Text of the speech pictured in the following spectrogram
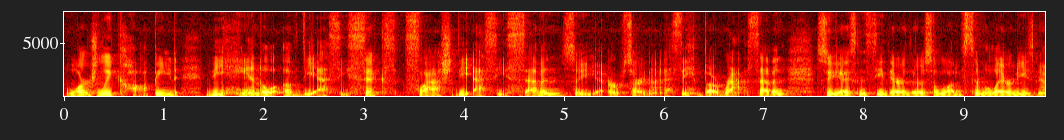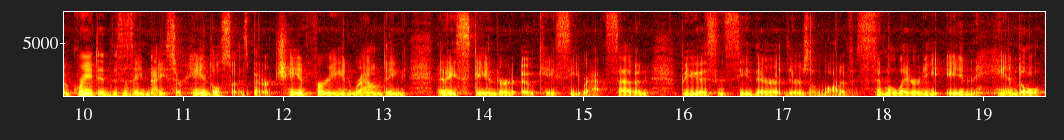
largely copied the handle of the ESEE 6 slash the ESEE 7. So you get, or sorry, not SE, but RAT 7. So you guys can see there, there's a lot of similarities. Now granted, this is a nicer handle handle, so has better chamfering and rounding than a standard OKC Rat 7. But you guys can see there, there's a lot of similarity in handle,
